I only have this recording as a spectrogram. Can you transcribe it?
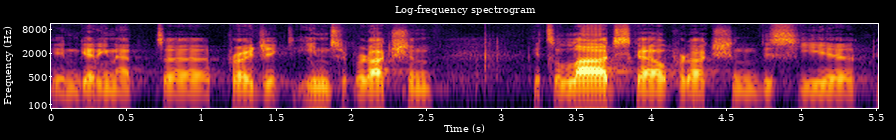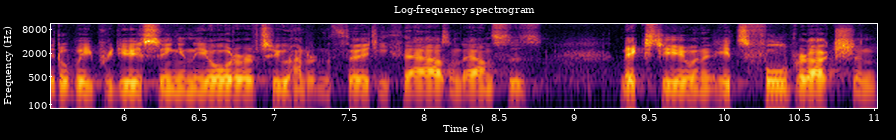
in getting that uh, project into production. It's a large-scale production. This year it'll be producing in the order of 230,000 ounces. Next year when it hits full production,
